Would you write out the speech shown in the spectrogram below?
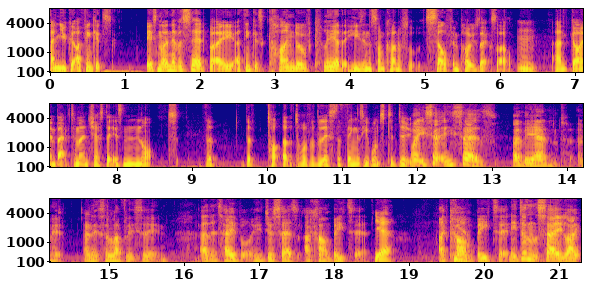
and you could, I think it's it's not never said, but I, I think it's kind of clear that he's in some kind of, sort of self-imposed exile, mm, and going back to Manchester is not the the top at the top of the list of things he wants to do. Well, he said he says at the end, and it and it's a lovely scene at the table. He just says, "I can't beat it. Yeah, I can't beat it." And he doesn't say like,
